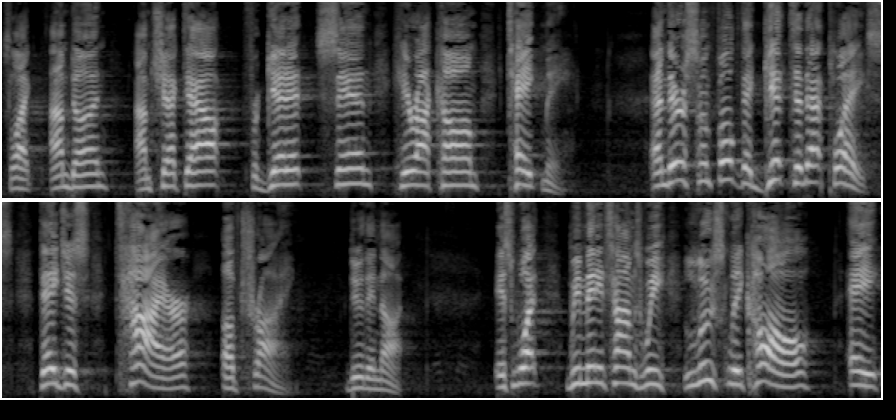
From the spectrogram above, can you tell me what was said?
It's like, I'm done. I'm checked out. Forget it. Sin. Here I come. Take me. And there are some folk that get to that place. They just tire of trying. Do they not? It's what we many times we loosely call a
